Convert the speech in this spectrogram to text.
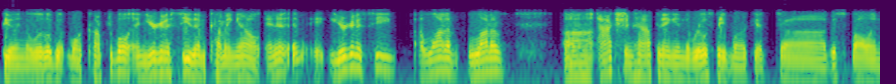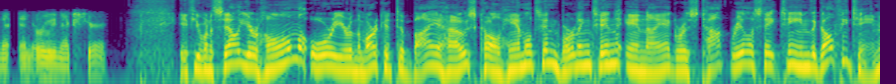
feeling a little bit more comfortable, and you're going to see them coming out, and it, it, you're going to see a lot of a lot of uh, action happening in the real estate market uh, this fall and, and early next year. If you want to sell your home or you're in the market to buy a house, call Hamilton, Burlington, and Niagara's top real estate team, the Golfi team,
